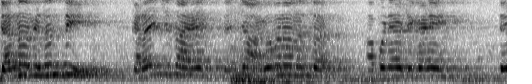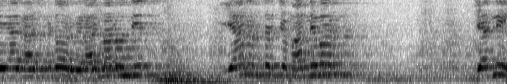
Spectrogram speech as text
त्यांना विनंती करायचीच आहे त्यांच्या आगमनानंतर. आपण या ठिकाणी ते या व्यासपीठावर विराजमान होतील. यानंतरचे मान्यवर ज्यांनी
